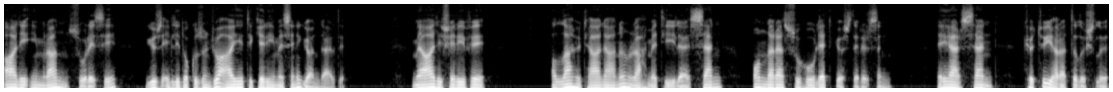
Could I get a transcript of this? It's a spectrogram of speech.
Ali İmran suresi 159. ayeti kerimesini gönderdi. Meali şerifi Allahü Teala'nın rahmetiyle sen onlara suhulet gösterirsin. Eğer sen kötü yaratılışlı,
